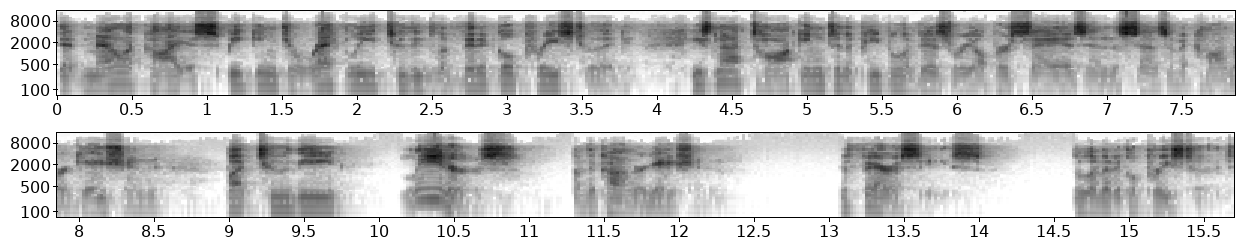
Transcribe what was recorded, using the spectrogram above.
that Malachi is speaking directly to the Levitical priesthood. He's not talking to the people of Israel per se, as in the sense of a congregation, but to the leaders of the congregation, the Pharisees, the Levitical priesthood.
